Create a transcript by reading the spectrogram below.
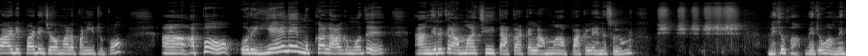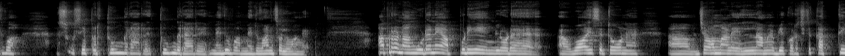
பாடி பாடி ஜோமாலை பண்ணிகிட்ருப்போம் அப்போது ஒரு ஏழே முக்கால் ஆகும்போது அங்கே இருக்கிற அம்மாச்சி தாத்தாக்கள் அம்மா அப்பாக்கள் என்ன சொல்லுவாங்கன்னா "ஷ், ஷ், மெதுவா மெதுவா மெதுவா. சூசியப்பர் தூங்குறாரு தூங்குறாரு. மெதுவா மெதுவான்னு சொல்லுவாங்க. அப்புறம் நாங்கள் உடனே அப்படியே எங்களோட வாய்ஸ் டோனு ஜவமாலை எல்லாமே அப்படியே குறைச்சிட்டு கத்தி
